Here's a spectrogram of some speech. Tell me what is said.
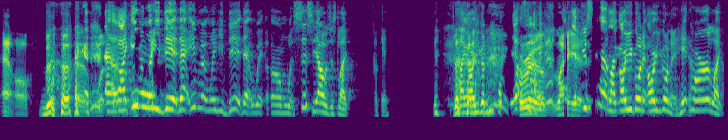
At all. Like even when he did that, even when he did that with um with Cissy, I was just like, okay. like, are you gonna else? For real, Like, like, like you said, like, are you gonna are you gonna hit her? Like,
